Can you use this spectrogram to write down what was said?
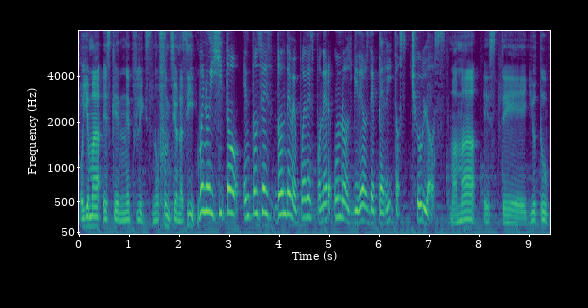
Oye, ma, es que Netflix no funciona así. Bueno, hijito, entonces, ¿dónde me puedes poner unos videos de perritos chulos? Mamá, este, YouTube.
